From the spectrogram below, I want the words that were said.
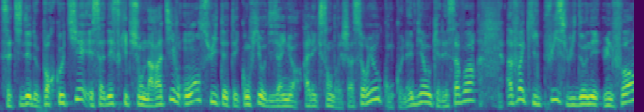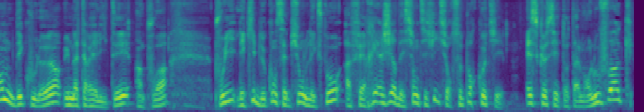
Cette idée de porc côtier et sa description narrative ont ensuite été confiées au designer Alexandre Echassoriot, qu'on connaît bien au Quai des Savoirs, afin qu'il puisse lui donner une forme, des couleurs, une matérialité, un poids. Puis, l'équipe de conception de l'expo a fait réagir des scientifiques sur ce port côtier. Est-ce que c'est totalement loufoque?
